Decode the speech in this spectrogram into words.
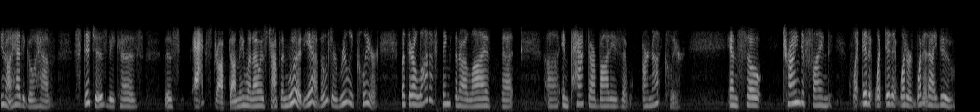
you know, I had to go have stitches because this axe dropped on me when I was chopping wood. Yeah, those are really clear. But there are a lot of things in our lives that uh, impact our bodies that are not clear. And so trying to find what did it, what did it, what or what did I do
